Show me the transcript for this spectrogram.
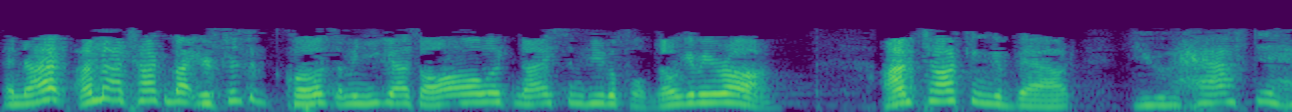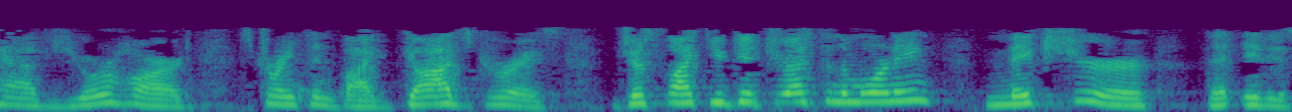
And not, I'm not talking about your physical clothes. I mean, you guys all look nice and beautiful. Don't get me wrong. I'm talking about you have to have your heart strengthened by God's grace. Just like you get dressed in the morning, make sure that it is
